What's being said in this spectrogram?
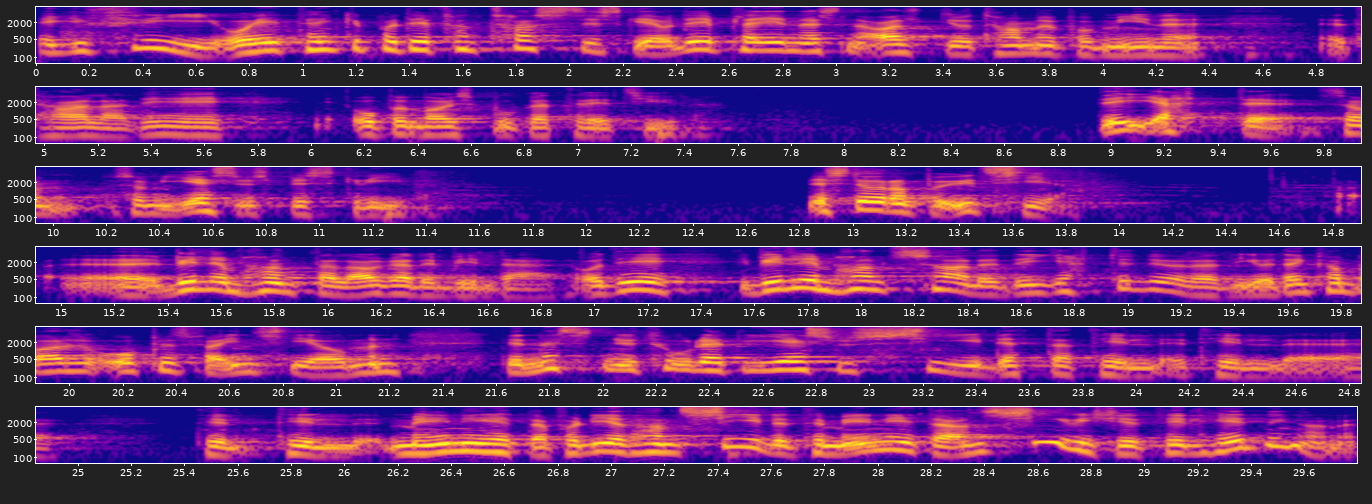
Jeg er fri, og jeg tenker på det fantastiske, og det pleier jeg nesten alltid å ta med på mine eh, taler. Det er åpenbaringsboka 23. Det hjertet som, som, Jesus beskriver, det står han på utsida. Eh, William Hunt har laga det bildet her. Og det, William Hunt sa det, det er hjertedøra di, og den kan bare åpnes fra innsida. Men det er nesten utrolig at Jesus sier dette til, til uh, til, til menigheter. Fordi han sier det til menigheter. Han sier ikke til hedningene.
